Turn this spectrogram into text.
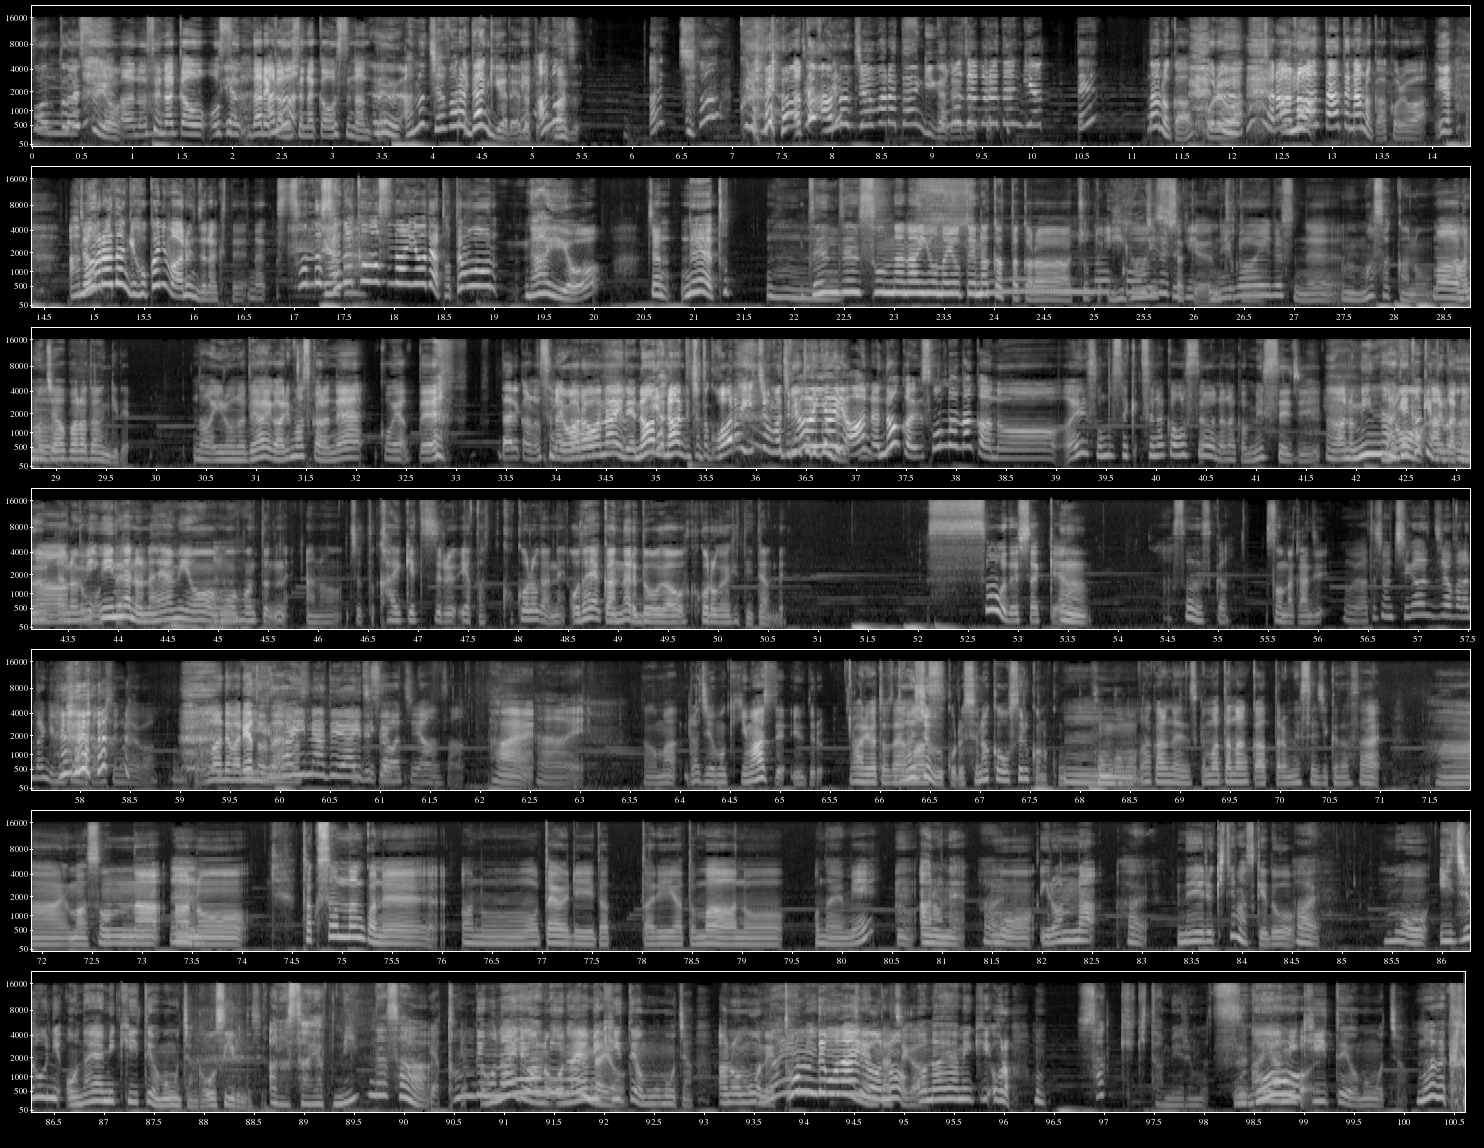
本当ですよ。あの背中を押す誰かあのの背中を押すなんて、うん、あの蛇腹談義がだよ。だってえあのまず。あれ？違う？あの蛇腹談義がだよ。この蛇腹談義あって？なのか？これは。うん。チャランポランタンってなのか？これは。いやあの蛇腹談義他にもあるんじゃなくて。なそんな背中を押す内容ではとてもないよ、じゃあねと、うん。全然そんな内容な予定なかったからちょっと意外でしたっけ？すぎ意外ですね、うん、まさかの、あ、まあでもの蛇腹談義で。ないろんな出会いがありますからね。こうやって誰かの背中を。ね笑わないで。なんでなんでちょっと笑い一応真い面目に取り組んでる？やいやいやあんななんかそんななんかあのーえそんなせ背中を押すようななんかメッセージ？うんあのみんなの投げかけてたかなあのうみみんなの悩みを、うんもう本当ねあのちょっと解決するやっぱ心がね穏やかになる動画を心がけていたんで。そうでしたっけ、うん。あそうですか。そんな感じ。私も違うジャバラ談義見てるかもしれないわ。まあでもありがとうございます。意外な出会いですよ。市川千杏さん。はい。だはいからまあラジオも聞きますって言ってる。ありがとうございます。大丈夫？これ背中押せるかな？今後も。わからないですけどまた何かあったらメッセージください。はーい。まあそんな、うん。あのたくさんなんかねあのーお便りだったりあとまああのーお悩み？うんあのね、はい。もういろんなはい。メール来てますけど、はいもう異常にお悩み聞いてよももちゃんが多すぎるんですよ。あのさやっぱみんなさいやとんでもない量のおお悩悩み聞いてよももちゃん。あのもうねとんでもない量のお悩み聞ほらもうさっき来たメールもお悩み聞いてよももちゃん。まだか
